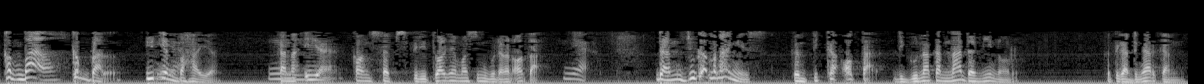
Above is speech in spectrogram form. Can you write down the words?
Kebal. Kebal. Ini ya. yang iya. bahaya. Hmm. Karena iya konsep spiritualnya masih menggunakan otak. Ya. Dan juga menangis ketika otak digunakan nada minor ketika dengarkan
